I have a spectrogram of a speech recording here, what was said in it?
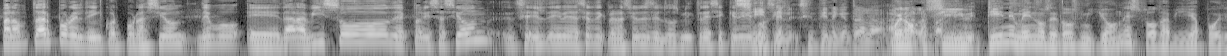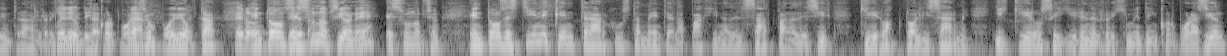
para optar por el de incorporación debo eh, dar aviso de actualización él debe hacer declaraciones del 2013 qué debo Sí tiene, sí tiene que entrar a la, a- Bueno, a la si tiene menos de 2 millones, todavía puede entrar al régimen Puede de incorporación, claro, puede optar. Pero, Entonces, pero es una opción, ¿eh? Es una opción. Entonces tiene que entrar justamente a la página del SAT para decir quiero actualizarme y quiero seguir en el régimen de incorporación.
